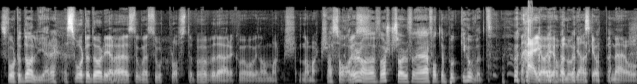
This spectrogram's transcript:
Svårt att dölja det. svårt att dölja det. Jag stod med ett stort plåster på huvudet där, jag kommer ihåg någon match. Någon match. Vad sa du då? Först sa du, jag har fått en puck i huvudet. Nej, jag, jag var nog ganska öppen med och,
